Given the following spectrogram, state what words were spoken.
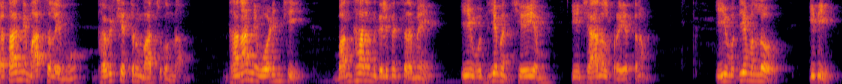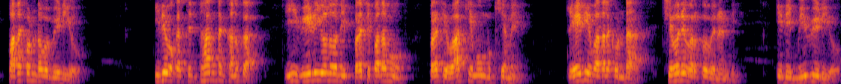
గతాన్ని మార్చలేము భవిష్యత్తును మార్చుకుందాం. ధనాన్ని ఓడించి బంధాలను గెలిపించడమే ఈ ఉద్యమ ధ్యేయం ఈ ఛానల్ ప్రయత్నం. ఈ ఉద్యమంలో ఇది పదకొండవ వీడియో. ఇది ఒక సిద్ధాంతం కనుక ఈ వీడియోలోని ప్రతి పదము ప్రతి వాక్యము ముఖ్యమే. ఏది వదలకుండా చివరి వరకు వినండి. ఇది మీ వీడియో.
